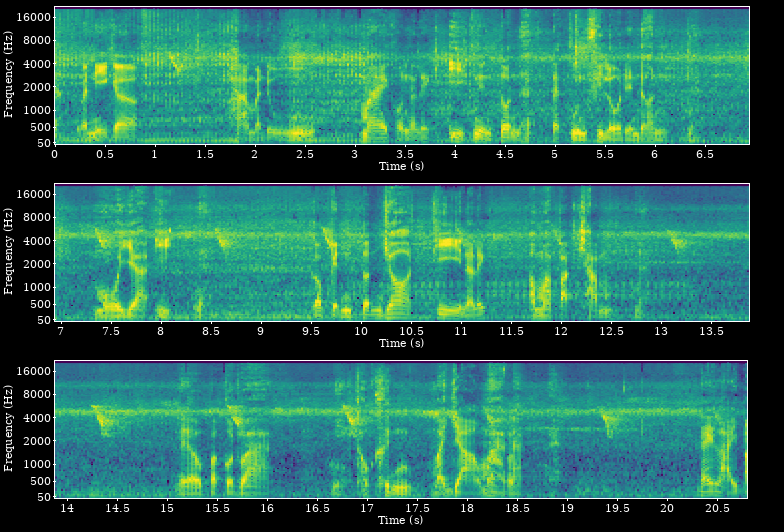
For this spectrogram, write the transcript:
ะวันนี้ก็พามาดูไม้ของนาเล็กอีกหนึ่งต้นฮะตระกูลฟิโลเดนดอนนะโมยาอินะก็เป็นต้นยอดที่นาเล็กเอามาปักชำนะแล้วปรากฏว่านี่เขาขึ้นมายาวมากแล้วนะได้หลายใบ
